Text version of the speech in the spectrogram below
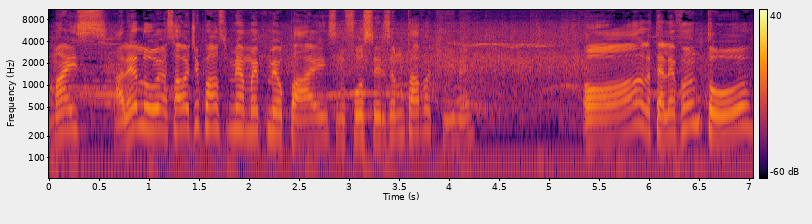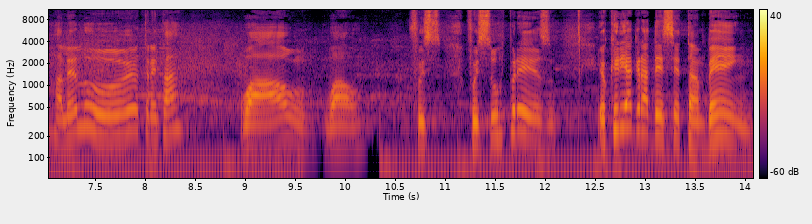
Mas, aleluia, salva de palmas para minha mãe e para meu pai. Se não fosse eles, eu não estava aqui, né? Ó, oh, até levantou, aleluia. O trem tá. Uau, uau. Fui, fui surpreso. Eu queria agradecer também.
